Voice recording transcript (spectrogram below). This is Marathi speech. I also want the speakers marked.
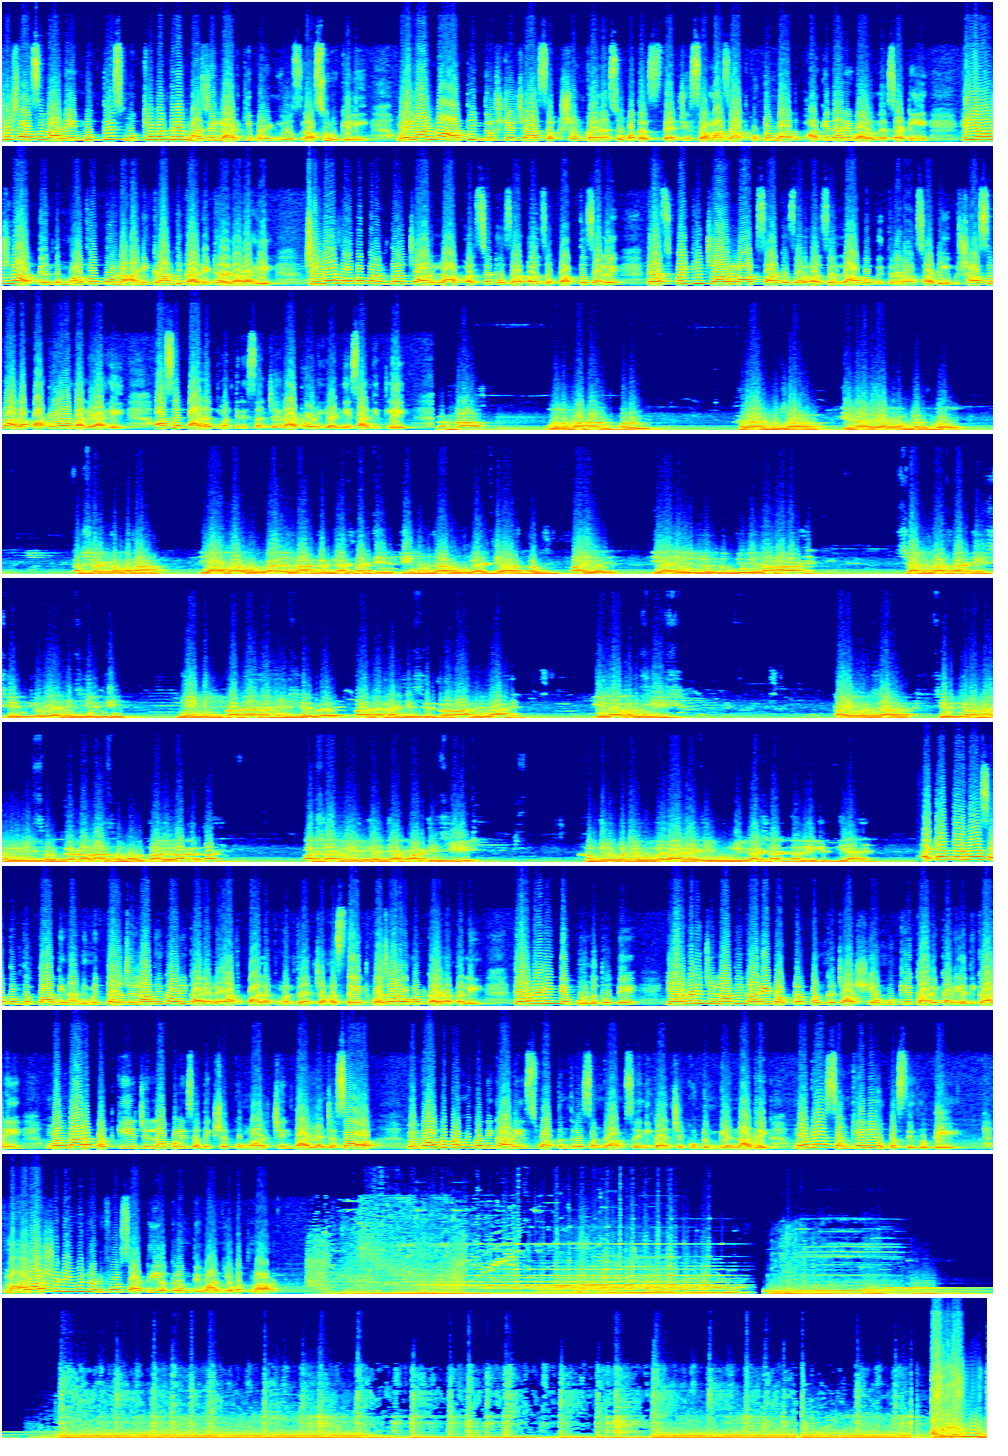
Speaker 1: राज्य शासनाने नुकतीच मुख्यमंत्री माझी लाडकी बहीण योजना सुरू केली. महिलांना आर्थिक दृष्ट्या सक्षम करण्यासोबतच त्यांची समाजात कुटुंबात भागीदारी वाढवण्यासाठी ही योजना अत्यंत महत्त्वपूर्ण आणि क्रांतिकारी ठरणार आहे. जिल्ह्यात आतापर्यंत चार लाख अडसठ हजार अर्ज प्राप्त झाले. त्याचपैकी चार लाख साठ हजार अर्ज लाभ वितरणासाठी शासनाला पाठवण्यात आले आहे असे पालकमंत्री संजय राठोड यांनी सांगितले.
Speaker 2: खऱ्या अनुसार येणारे अपंगत्व अशक्तपणा यावर उपाययोजना करण्यासाठी तीन हजार रुपयाचे अर्थसहाय्य या योजनेतून दिले जाणार आहे. शासनासाठी शेतकरी आणि शेती नेहमीच प्राधान्याने क्षेत्र प्राधान्याचे क्षेत्र राहिलेले आहे. गेल्या वर्षी काही वर्षात शेतकऱ्यांना विविध संकटाला समोर जावे लागत आहे. अशा वेळी त्यांच्या पाठीशी खंबीरपणे उभे राहण्याची भूमिका शासनाने घेतली आहे.
Speaker 1: अठ्याहत्तरव्या दिनानिमित्त जिल्हाधिकारी कार्यालयात पालकमंत्र्यांच्या हस्ते ध्वजारोहण करण्यात आले. त्यावेळी ते बोलत होते. यावेळी जिल्हाधिकारी डॉक्टर पंकज आशिया मुख्य कार्यकारी अधिकारी मंदार पत्की जिल्हा पोलीस अधीक्षक कुमार चिंता यांच्यासह विभाग प्रमुख अधिकारी स्वातंत्र्य संग्राम सैनिकांचे कुटुंबीय नागरिक मोठ्या संख्येने उपस्थित होते. महाराष्ट्र टीव्ही ट्वेंटी फोरसाठी अक्रम दिवाण यवतमाळ.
